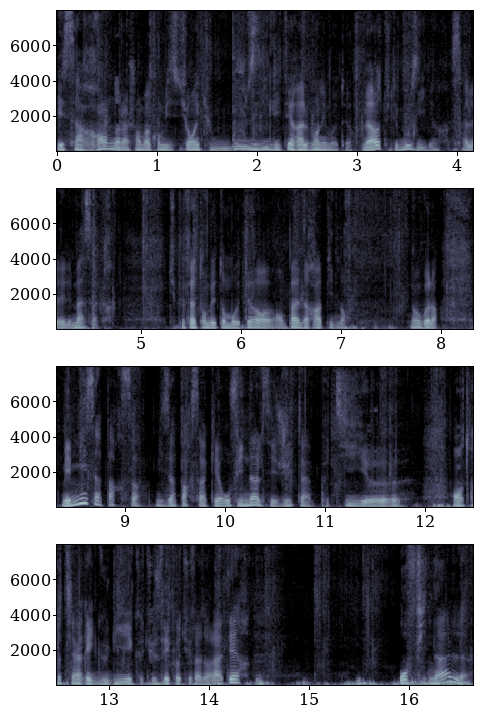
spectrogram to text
et ça rentre dans la chambre à combustion et tu bousilles littéralement les moteurs. Mais alors tu les bousilles, hein, ça les massacre. Tu peux faire tomber ton moteur en panne rapidement. Donc voilà. Mais mis à part ça, mis à part ça, au final c'est juste un petit euh, entretien régulier que tu fais quand tu vas dans la terre, au final,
